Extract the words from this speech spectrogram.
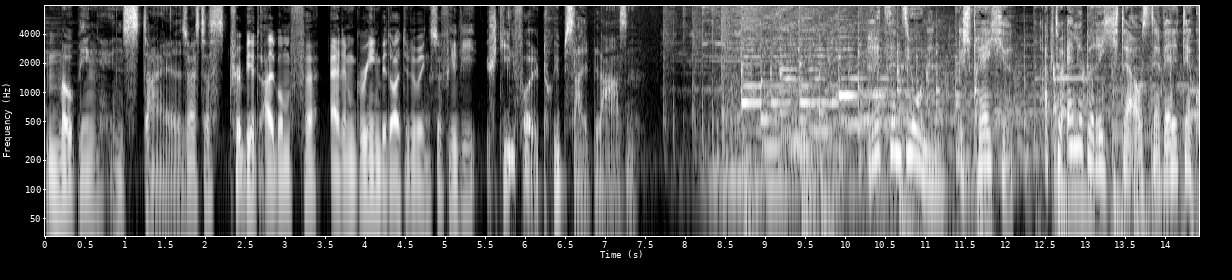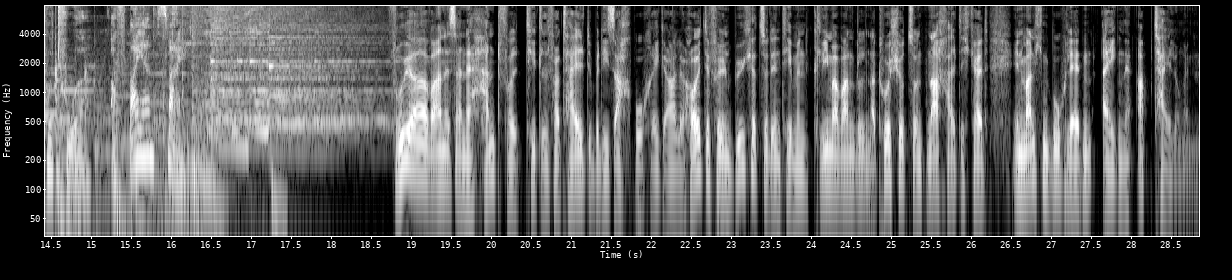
Moping in Style, so heißt das Tribute-Album für Adam Green, bedeutet übrigens so viel wie stilvoll Trübsalblasen. Rezensionen, Gespräche, aktuelle Berichte aus der Welt der Kultur auf Bayern 2. Früher waren es eine Handvoll Titel verteilt über die Sachbuchregale. Heute füllen Bücher zu den Themen Klimawandel, Naturschutz und Nachhaltigkeit in manchen Buchläden eigene Abteilungen.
